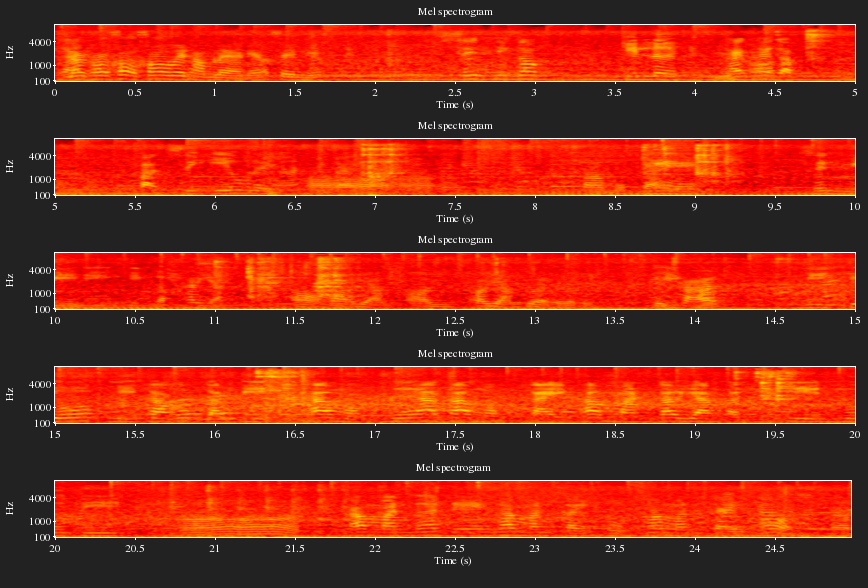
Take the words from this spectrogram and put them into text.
กัแล้บวเขาเขาเขาเอาไปทำอะไรอันเนี้ยเส้นนี้ เส้นนี้ก็กินเลยกินคล้ายๆกับผัดซีอิ๊วเลยนะอ๋ออ๋อ ข้าวหมกไก่นี่เส้นหมีนี่กินกับข้าวยำอ๋อข้าวยำอ๋อข้าวยำด้วยเออดิดูเช้า มีโจ๊ก มีข้าวคลุกกะปิข้าวหมกเนื้อ ข้าวหมกไก่ ข้าวมันข้าวยำกับขนมจีนโรตีอ๋อข้าวมันเนื้อแดง ข้าวมันไก่อบข้าวมันไก่ทอดครับ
